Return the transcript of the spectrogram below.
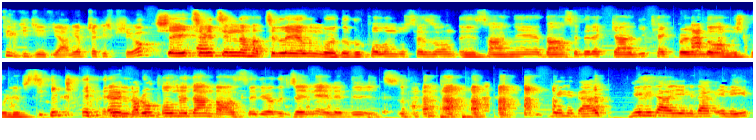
silkiciyiz yani yapacak hiçbir şey yok. Şey tweetini de hatırlayalım burada. RuPaul'un bu sezon e, sahneye dans ederek geldiği tek bölüm de olmuş bu lip sync. evet, RuPaul neden dans ediyordu? Jenny elediği için. yeniden, yeniden yeniden eleyip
